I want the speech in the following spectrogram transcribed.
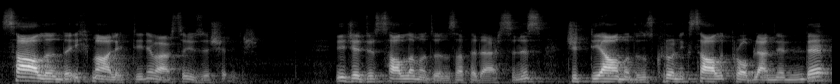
sağlığında ihmal ettiğini varsa yüzleşebilir. Nicedir sallamadığınız affedersiniz, ciddiye almadığınız kronik sağlık problemlerinde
